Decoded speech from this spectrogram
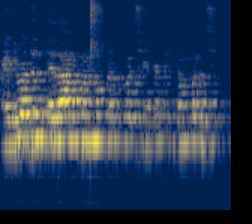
હાઇડ્રોજન પહેલા નંબરનું તત્વ છે એટમિક નંબર છે.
